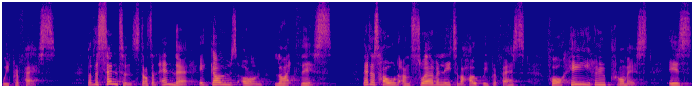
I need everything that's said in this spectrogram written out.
we profess. But the sentence doesn't end there, it goes on like this Let us hold unswervingly to the hope we profess, for he who promised is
